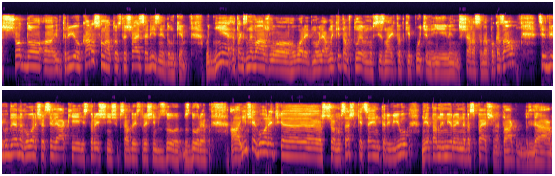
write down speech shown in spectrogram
щодо е, інтерв'ю Карлсона, то зустрічаються різні думки. Одні так зневажливо говорять, мовляв, ну який там вплив, ну всі знають, хто такий Путін, і він ще раз себе показав. Ці дві години говорячи всілякі історичні чи псевдоісторичні бздури. А інші говорять, е, що ну все ж таки це інтерв'ю ну є певною мірою небезпечне. так так для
